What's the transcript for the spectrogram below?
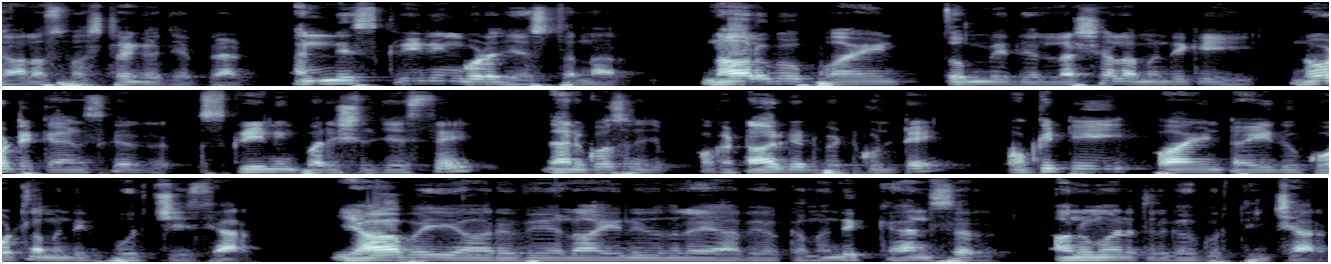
చాలా స్పష్టంగా చెప్పాడు. అన్ని స్క్రీనింగ్ కూడా చేస్తున్నారు. నాలుగు పాయింట్ తొమ్మిది లక్షల మందికి నోటి క్యాన్సర్ స్క్రీనింగ్ పరీక్షలు చేస్తే దానికోసం ఒక టార్గెట్ పెట్టుకుంటే ఒకటి పాయింట్ ఐదు కోట్ల మందికి పూర్తి చేశారు. యాభై ఆరు వేల ఎనిమిది వందల యాభై ఒక్క మంది క్యాన్సర్ అనుమానితులుగా గుర్తించారు.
